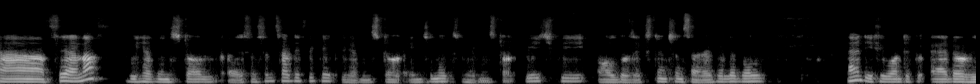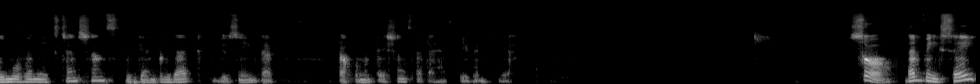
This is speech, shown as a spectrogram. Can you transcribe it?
uh, fair enough. We have installed SSL certificate, we have installed Nginx, we have installed PHP, all those extensions are available. And if you wanted to add or remove any extensions, you can do that using the documentations that I have given here. So that being said,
